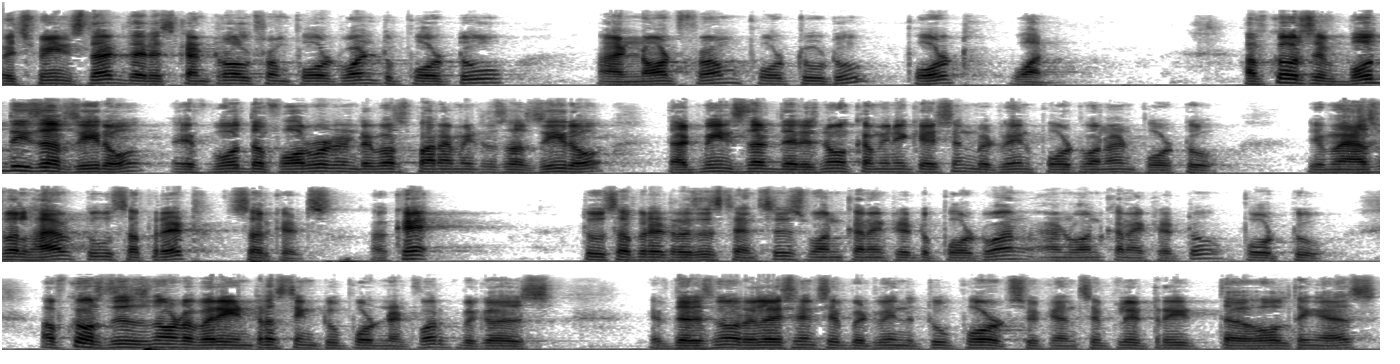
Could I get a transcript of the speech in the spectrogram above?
which means that there is control from port 1 to port 2 and not from port 2 to port 1. Of course, if both these are 0, if both the forward and reverse parameters are 0, that means that there is no communication between port 1 and port 2. You may as well have two separate circuits, okay? two separate resistances, one connected to port 1 and one connected to port 2. Of course, this is not a very interesting two port network, because if there is no relationship between the two ports, you can simply treat the whole thing as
